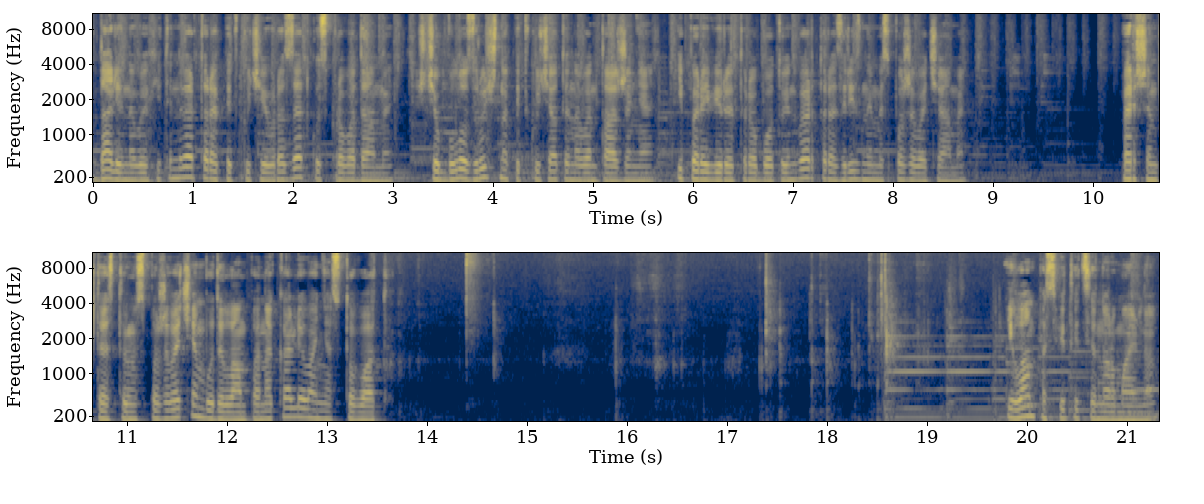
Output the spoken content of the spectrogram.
Далі на вихід інвертора підключив розетку з проводами, щоб було зручно підключати навантаження і перевірити роботу інвертора з різними споживачами. Першим тестовим споживачем буде лампа накалювання 100 Вт. і лампа світиться нормально.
